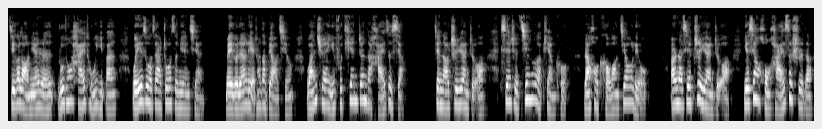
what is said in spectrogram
几个老年人如同孩童一般围坐在桌子面前。每个人脸上的表情完全一副天真的孩子相，见到志愿者，先是惊愕片刻，然后渴望交流，而那些志愿者也像哄孩子似的，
